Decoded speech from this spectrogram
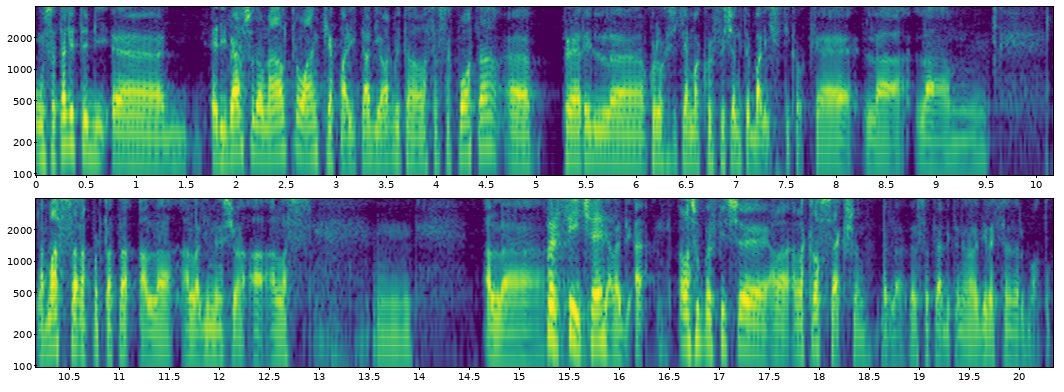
un satellite di, eh, è diverso da un altro anche a parità di orbita alla stessa quota eh, per il, quello che si chiama coefficiente balistico, che è la, la, la massa rapportata alla, alla dimensione, alla, mm, alla superficie, sì, alla, alla, superficie, alla, alla cross section del, del, satellite nella direzione del moto.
